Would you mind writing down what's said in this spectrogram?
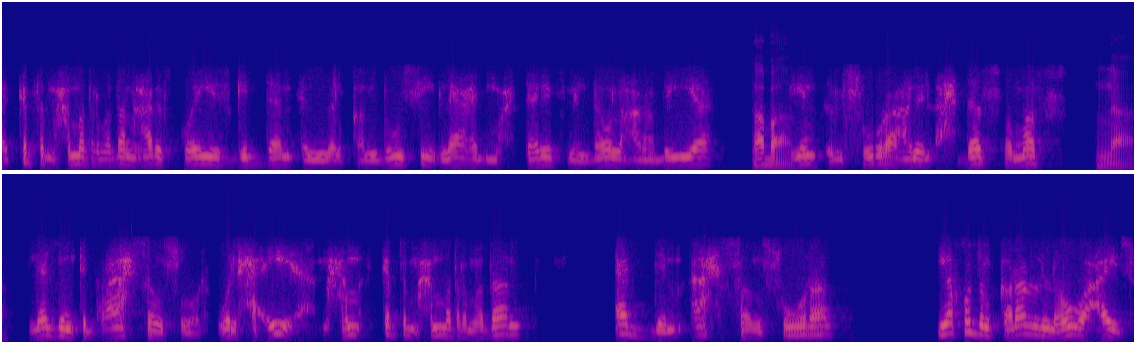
الكابتن محمد رمضان عارف كويس جدا إن القندوسي لاعب محترف من دولة عربية طبعا. بينقل صورة عن الأحداث في مصر. نعم. لازم تبقى أحسن صورة. والحقيقة محمد كابتن محمد رمضان قدم أحسن صورة ياخد القرار اللي هو عايزه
